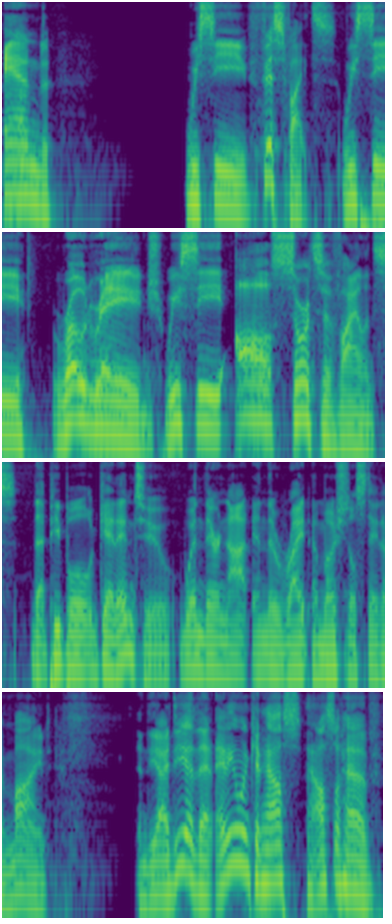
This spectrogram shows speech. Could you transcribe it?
Uh-huh. And we see fistfights, we see road rage, we see all sorts of violence that people get into when they're not in the right emotional state of mind. And the idea that anyone can house, also have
